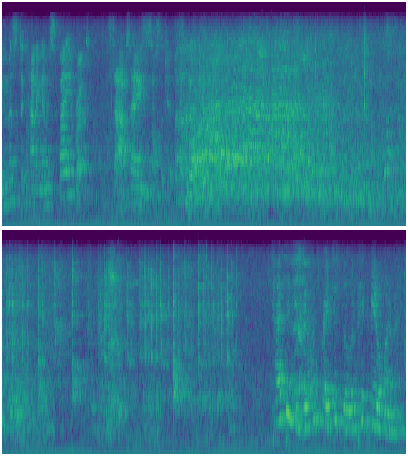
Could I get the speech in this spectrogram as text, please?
They're Mr. Cunningham's favourite, satay sausages. In Zealand's greatest Olympic medal moments.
